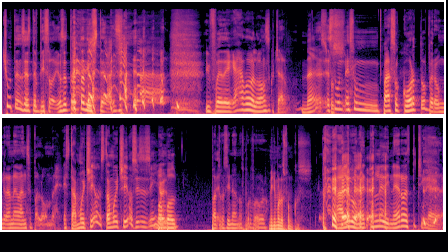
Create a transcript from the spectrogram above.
chútense este episodio. Se trata de ustedes. y fue de, ah, bueno, lo vamos a escuchar. Nice. Es, pues, un, es un paso corto, pero un gran avance para el hombre. Está muy chido, está muy chido. Sí, sí, sí. Yo- Bumble, patrocinanos, por favor. Mínimo los funcos. Algo, métanle dinero a esta chingadera.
